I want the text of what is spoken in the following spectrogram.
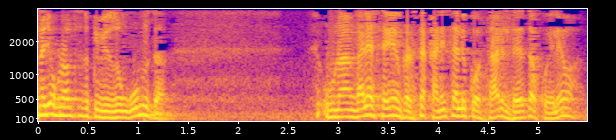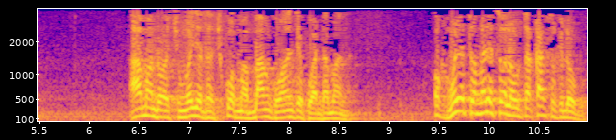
najua kuna vitu tukivizungumza unaangalia sehemu katika kanisa liko tayari litaweza kuelewa? Ama ndo wachungaji watachukua mabango waanze kuandamana? Okay, moja tuangalie swala la utakaso kidogo.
